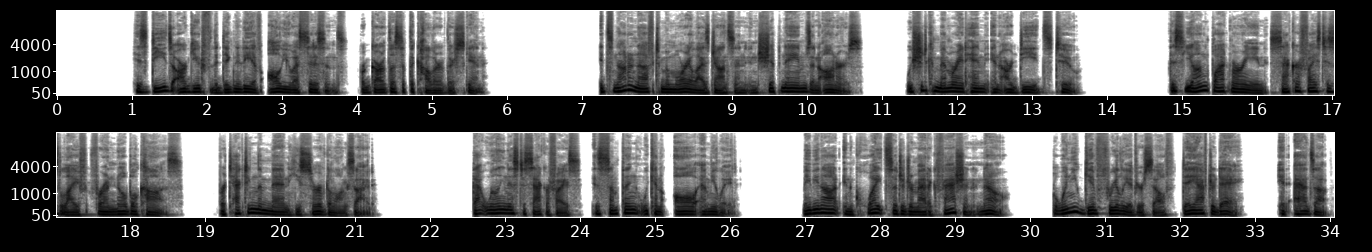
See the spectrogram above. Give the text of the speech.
His deeds argued for the dignity of all U.S. citizens, regardless of the color of their skin. It's not enough to memorialize Johnson in ship names and honors. We should commemorate him in our deeds, too. This young black Marine sacrificed his life for a noble cause, protecting the men he served alongside. That willingness to sacrifice is something we can all emulate. Maybe not in quite such a dramatic fashion, no, but when you give freely of yourself day after day, it adds up.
